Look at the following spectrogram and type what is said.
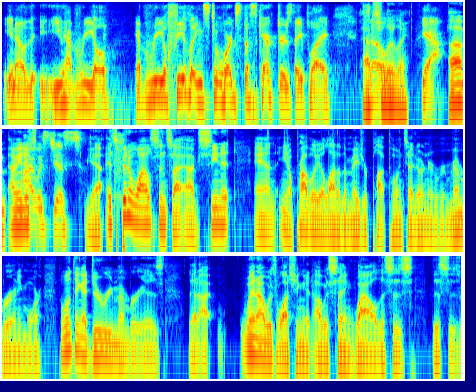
You know the, you have real you have real feelings towards those characters they play. So, Absolutely. yeah. Um, I mean, it's, I was just Yeah, it's been a while since I, I've seen it, and you know, probably a lot of the major plot points I don't even remember anymore. The one thing I do remember is that I, when I was watching it, I was saying, "Wow, this is this is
